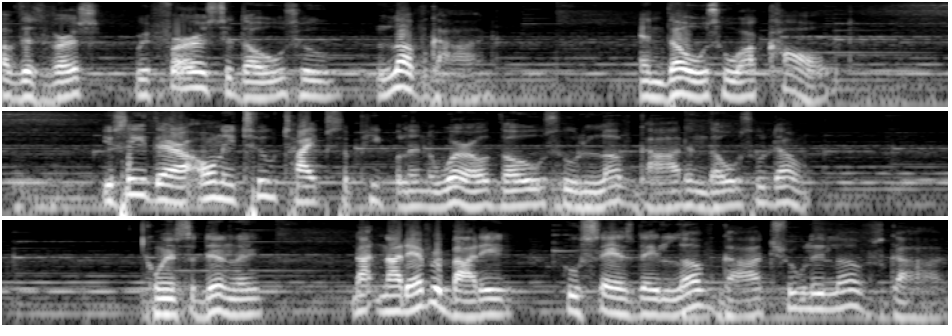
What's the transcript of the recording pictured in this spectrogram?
of this verse refers to those who love God and those who are called. You see, there are only two types of people in the world those who love God and those who don't. Coincidentally, not, not everybody who says they love God truly loves God.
